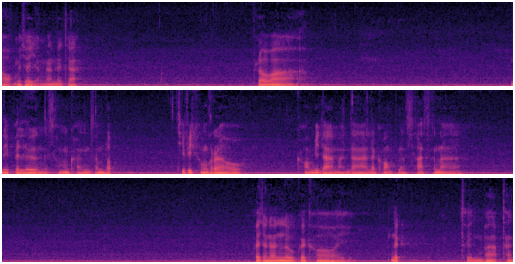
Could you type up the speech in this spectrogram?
ออกไม่ใช่อย่างนั้นนะจ๊ะ เพราะว่า นี่เป็นเรื่องสำคัญสำหรับชีวิตของเราของบิดามารดาและของพระศาสนา เพราะฉะนั้นลูกค่อยๆ นึกถึงภาพท่าน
